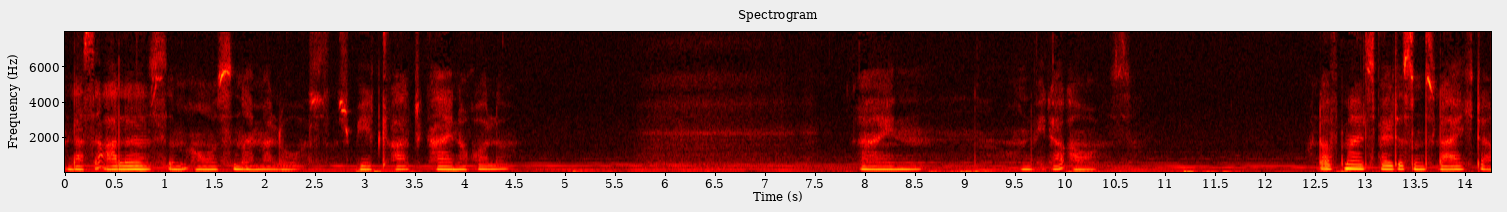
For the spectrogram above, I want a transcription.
Und lasse alles im Außen einmal los. Es spielt gerade keine Rolle. Ein und wieder aus. Und oftmals fällt es uns leichter,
